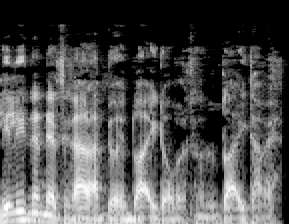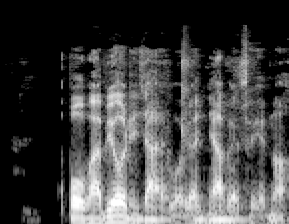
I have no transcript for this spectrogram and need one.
လေးလေးနက်နက်စကားလာပြောရင်သွားအိတ်တော့ပဲဆိုတော့သွားအိတ်တာပဲအပေါ်မှာပြောနေကြတယ်ပေါ့ဗျာညာပဲဆိုရင်တော့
